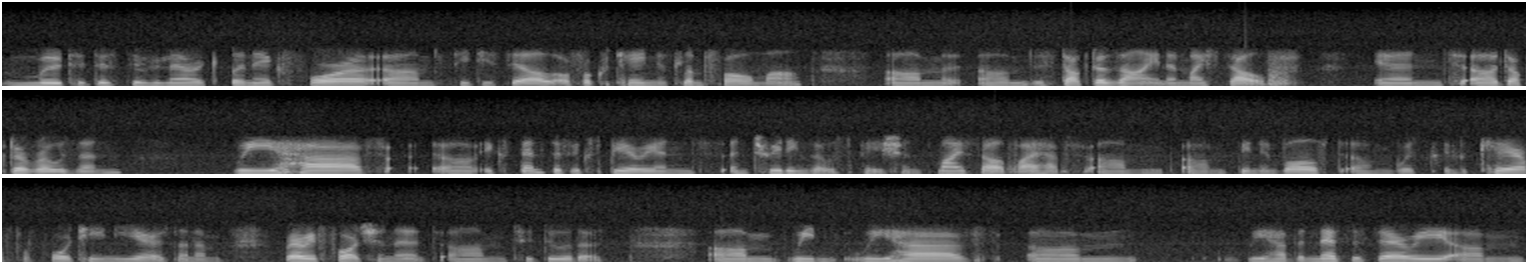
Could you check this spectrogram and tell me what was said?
multidisciplinary clinic for um, CTCL or for cutaneous lymphoma. Um, um, this Dr. Zain and myself and uh, Dr. Rosen. We have uh, extensive experience in treating those patients. Myself, I have um, um, been involved um, with in care for 14 years, and I'm very fortunate um, to do this. Um, we we have um, we have the necessary um,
